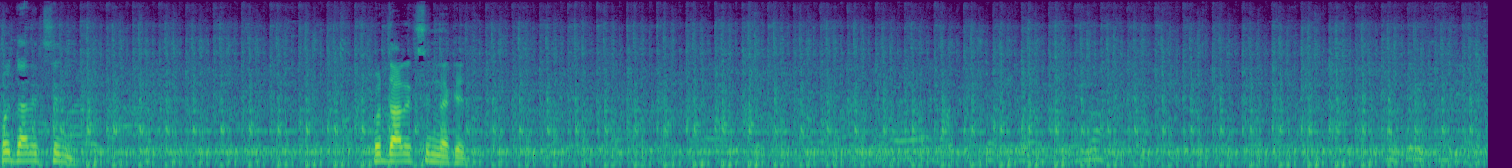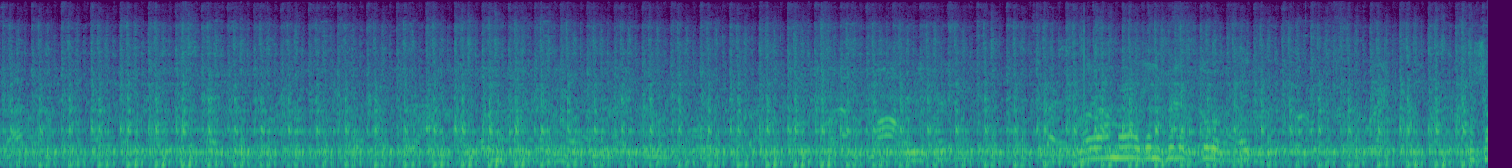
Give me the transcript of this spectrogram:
خد عليك سنه خد عليك سنه كده خش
